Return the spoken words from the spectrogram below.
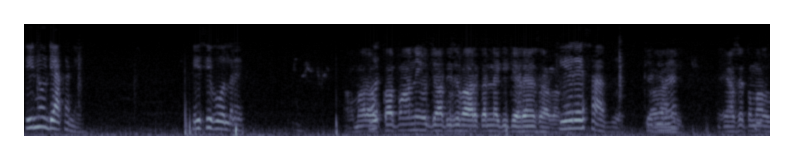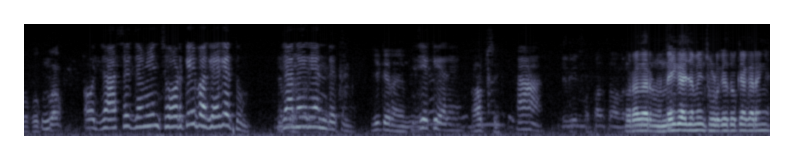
तीनों डाकने इसी बोल रहे। हमारा हुक्का पानी और जाति से बाहर करने की कह रहे हैं साहब। साहब कह रहे हैं? यहाँ से तुम्हारा हुक्का और जहाँ से ज़मीन छोड़ के ही भगेगे तुम। जहाँ नहीं रहने दे तुम। ये कह रहे हैं ये कह रहे हैं। आपसे? हाँ। और अगर नहीं गए ज़मीन छोड़ के तो क्या करेंगे?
